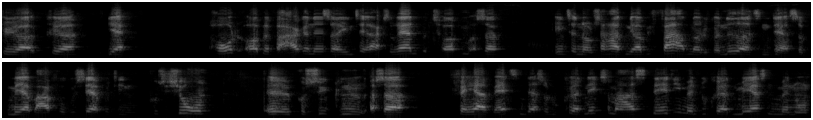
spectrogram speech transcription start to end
køre, køre ja, hårdt op ad bakkerne, så indtil at accelerere den på toppen, og så indtil når du så har den op i fart, når du går ned og sådan der, så mere bare fokusere på din position øh, på cyklen, og så færre watt, sådan der, så du kører den ikke så meget steady, men du kører den mere sådan med nogle,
